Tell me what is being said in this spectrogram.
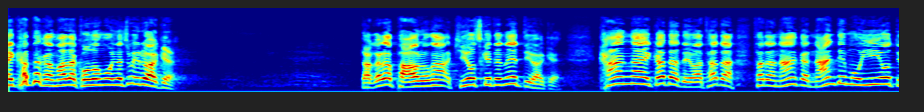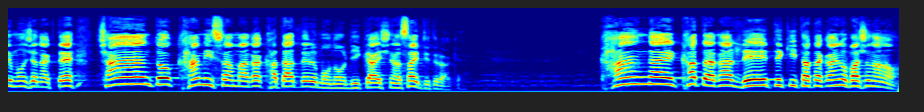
え方がまだ子供たちもいるわけ。だからパウロが気をつけてねっていうわけ。考え方ではただ、ただなんか何でもいいよっていうものじゃなくて、ちゃんと神様が語っているものを理解しなさいって言ってるわけ。考え方が霊的戦いの場所なの。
